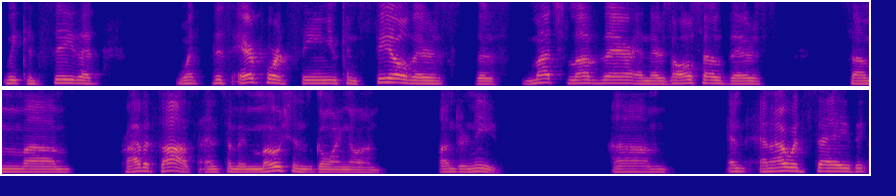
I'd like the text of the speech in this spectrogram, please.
we can see that with this airport scene, you can feel there's there's much love there, and there's also there's some um, private thoughts and some emotions going on underneath. Um, and, and I would say the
